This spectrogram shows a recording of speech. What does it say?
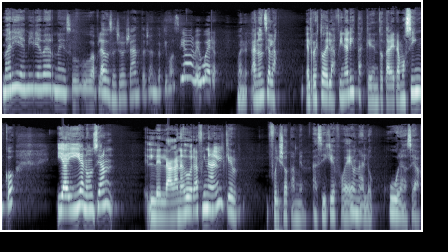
María Emilia Bernes, uh, aplausos, yo llanto, llanto, qué emoción, me muero. Bueno, anuncian las, el resto de las finalistas, que en total éramos cinco, y ahí anuncian la ganadora final, que fui yo también. Así que fue una locura, o sea,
